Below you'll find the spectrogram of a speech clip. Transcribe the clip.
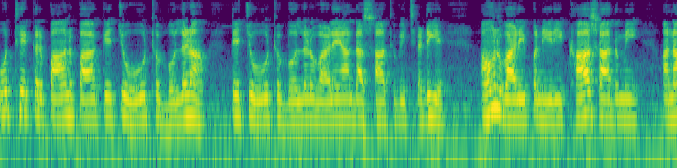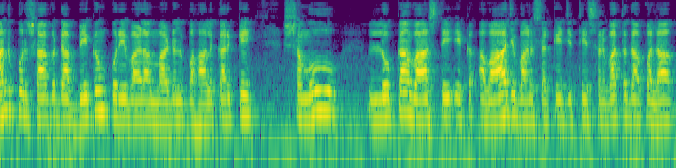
ਉੱਥੇ ਕਿਰਪਾਨ ਪਾ ਕੇ ਝੂਠ ਬੋਲਣਾ ਤੇ ਝੂਠ ਬੋਲਣ ਵਾਲਿਆਂ ਦਾ ਸਾਥ ਵੀ ਛੱਡੀਏ। ਆਉਣ ਵਾਲੀ ਪਨੀਰੀ ਖਾਸ ਆਦਮੀ ਆਨੰਦਪੁਰ ਸਾਹਿਬ ਦਾ ਬੇਗਮਪੁਰੇ ਵਾਲਾ ਮਾਡਲ ਬਹਾਲ ਕਰਕੇ ਸਮੂਹ ਲੋਕਾਂ ਵਾਸਤੇ ਇੱਕ ਆਵਾਜ਼ ਬਣ ਸਕੇ ਜਿੱਥੇ ਸਰਬੱਤ ਦਾ ਭਲਾ,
